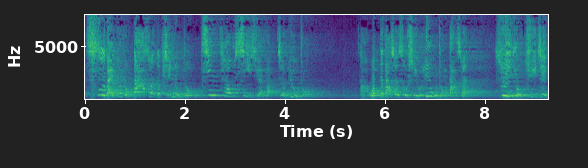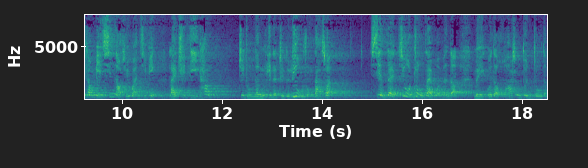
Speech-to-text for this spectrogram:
四百多种大蒜的品种中精挑细选了这六种。啊，我们的大蒜素是由六种大蒜。最有具这方面心脑血管疾病来去抵抗这种能力的这个六种大蒜，现在就种在我们的美国的华盛顿州的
